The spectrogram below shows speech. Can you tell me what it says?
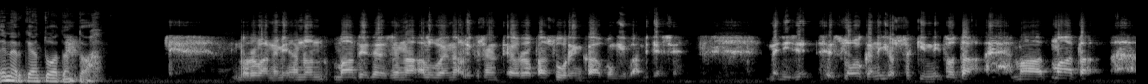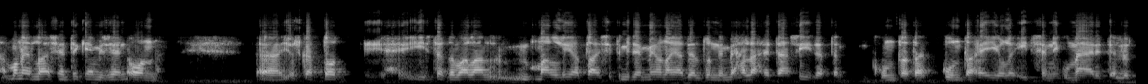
energiantuotantoa? No Rovaniemihän on maantieteellisenä alueena, oliko se nyt Euroopan suurin kaupunki vai miten se meni se, se slogani jossakin, niin tuota, maa, maata monenlaiseen tekemiseen on. Ää, jos katsoo istä tavallaan mallia tai sitten miten me on ajateltu, niin mehän lähdetään siitä, että kunta, tai kunta ei ole itse niin kuin määritellyt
